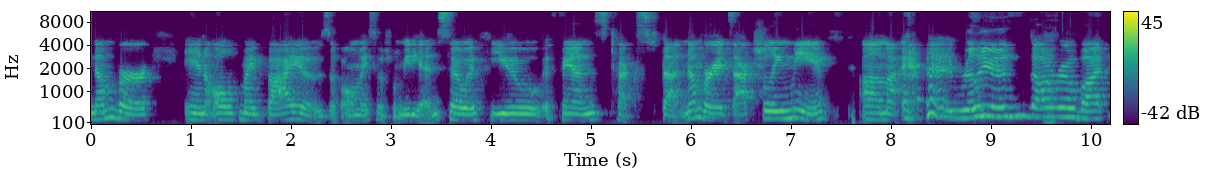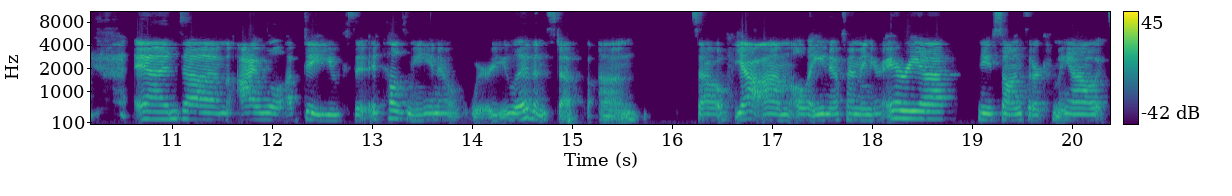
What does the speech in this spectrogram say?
number in all of my bios of all my social media. And so if you, if fans text that number, it's actually me. Um, it really is not a robot. And um, I will update you because it, it, tells me, you know, where you live and stuff. Um, so yeah, um, I'll let you know if I'm in your area, new songs that are coming out.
